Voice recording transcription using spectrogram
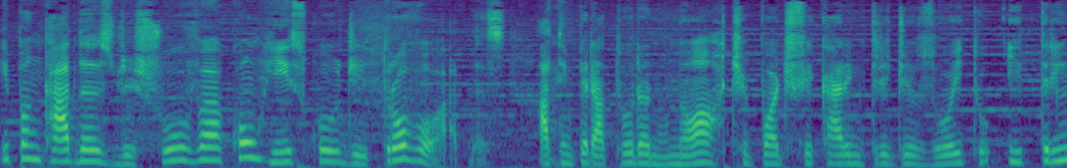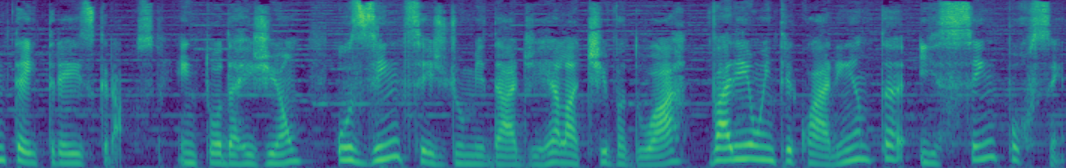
e pancadas de chuva com risco de trovoadas. A temperatura no norte pode ficar entre 18 e 33 graus. Em toda a região, os índices de umidade relativa do ar variam entre 40 e 100%.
